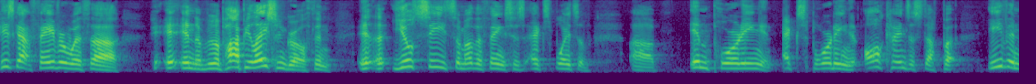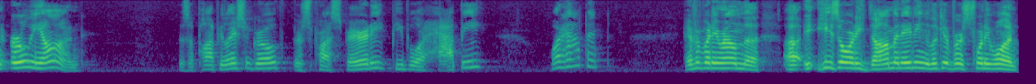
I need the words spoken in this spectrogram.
He's got favor with uh, in the, the, population growth, and it, uh, you'll see some other things. His exploits of uh, importing and exporting and all kinds of stuff. But even early on, there's a population growth. There's prosperity. People are happy. What happened? Everybody around the uh, he's already dominating. Look at verse 21.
